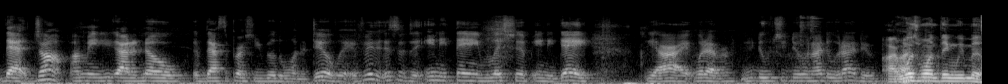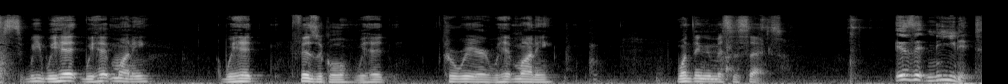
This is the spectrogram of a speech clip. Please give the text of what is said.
that jump. I mean, you got to know if that's the person you really want to deal with. If it, this is a anything relationship any day, yeah, all right, whatever. You do what you do, and I do what I do. All right, what's one thing we missed? We we hit we hit money, we hit physical, we hit career, we hit money. One thing we missed is sex. Is it needed?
